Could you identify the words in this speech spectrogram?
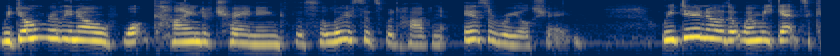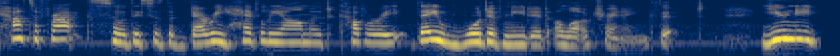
We don't really know what kind of training the Seleucids would have, and it is a real shame. We do know that when we get to cataphracts, so this is the very heavily armoured cavalry, they would have needed a lot of training. That you need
